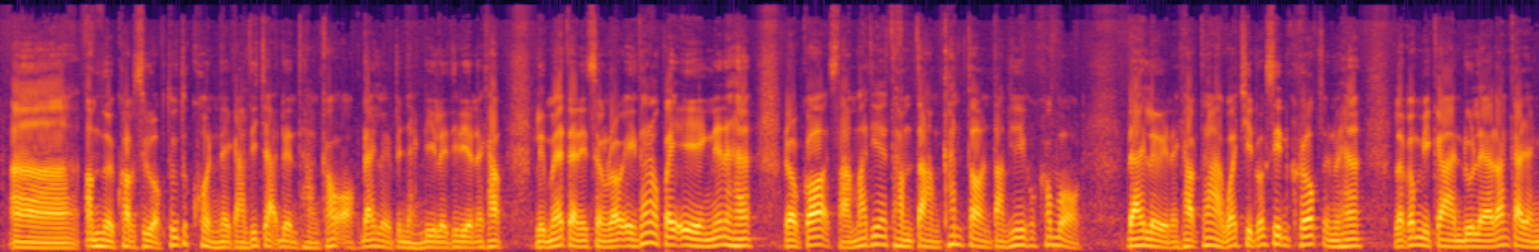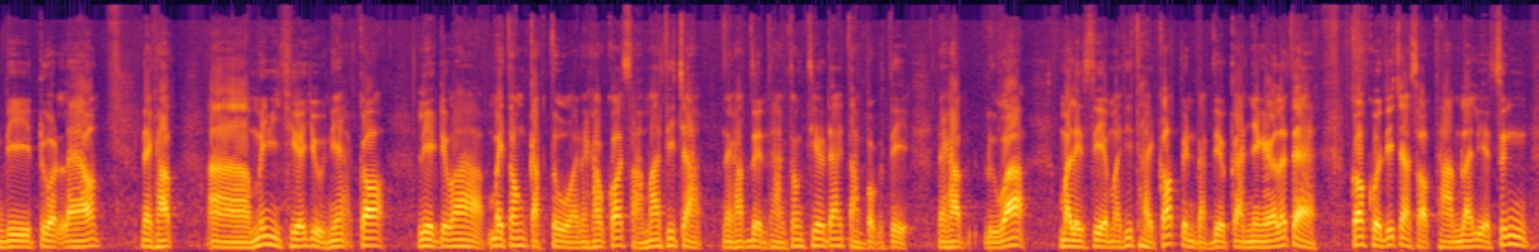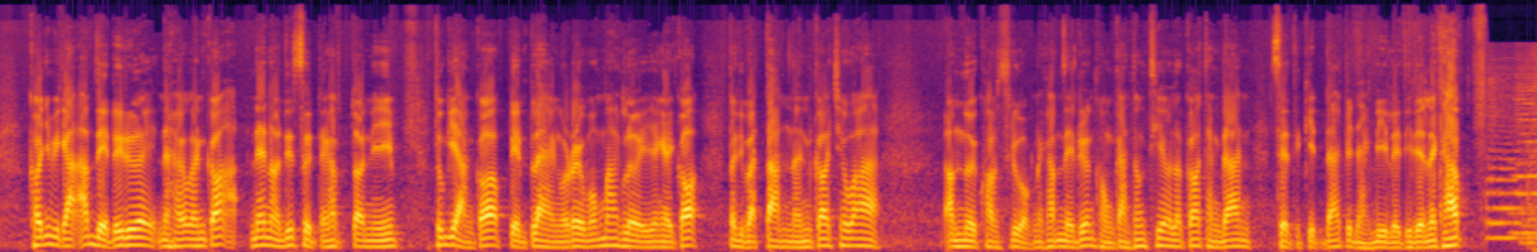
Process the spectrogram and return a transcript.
อ่าอำนวยความสะดวกทุกๆ คนในการที่จะเดินทางเข้าออกได้เลยเป็นอย่างดีเลยทีเดียวนะครับ หรือแม้แต่ในส่วนเราเองถ้าเราไปเองเนี่ยนะฮะเราก็สามารถที่จะทำตามขั้นตอนตามที่เขาบอกได้เลยนะครับถ้าหากว่าฉีดวัคซีนครบใช่ไหมฮะแล้วก็มีการดูแลร่างกายอย่างดีตรวจแล้วนะครับอ่าไม่มีเชื้ออยู่เนี่ยก็ เรียกได้ว่าไม่ต้องกักตัวนะครับก็สามารถที่จะนะครับเดินทางท่องเที่ยวได้ตามปกตินะครับหรือว่ามาเลเซียมาที่ไทยก็เป็นแบบเดียวกันยังไงก็แล้วแต่ก็ควรที่จะสอบถามรายละเอียด ซึ่งเขาจะมีการอัปเดตเรื่อยๆนะครับมันก็แน่นอนที่สุดนะครับตอนนี้ทุกอย่างก็เปลี่ยนแปลงเร็วมากๆเลยยังไงก็ปฏิบัติตามนั้นก็เชื่อว่าอำนวยความสะดวกนะครับในเรื่องของการท่องเที่ยวแล้วก็ทางด้านเศรษฐกิจได้เป็นอย่างดีเลยทีเดียวนะครับ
